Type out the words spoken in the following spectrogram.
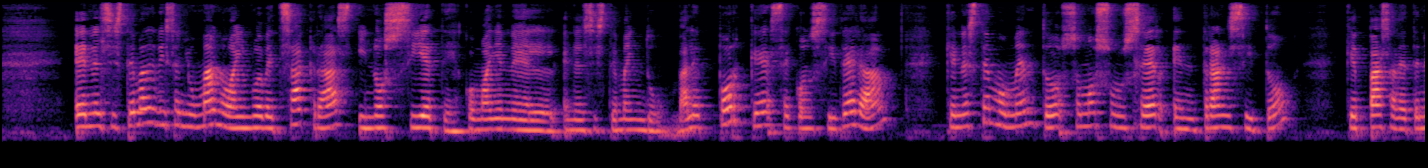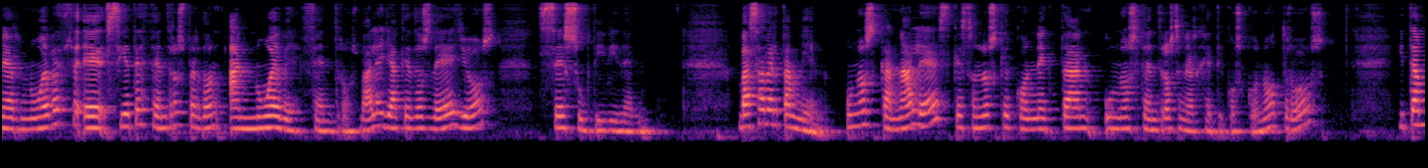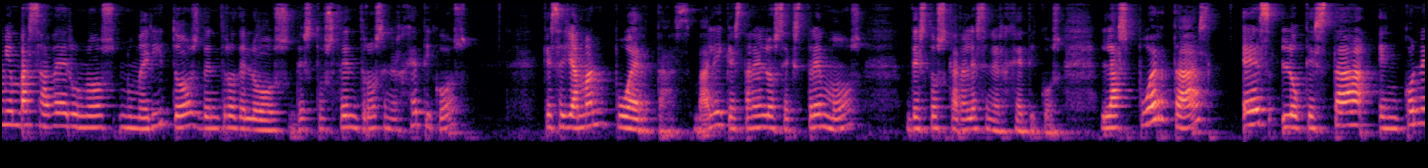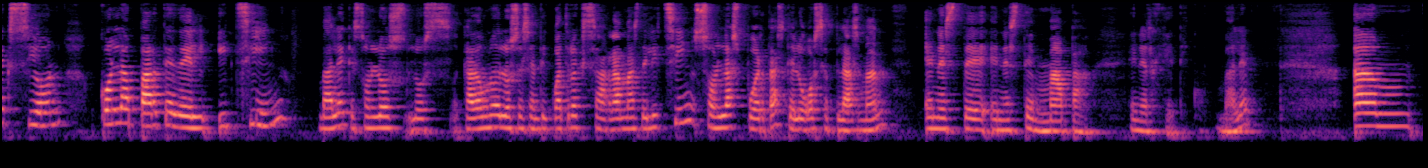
En el sistema de diseño humano hay nueve chakras y no siete, como hay en el, en el, sistema hindú, ¿vale? Porque se considera que en este momento somos un ser en tránsito que pasa de tener eh, siete centros perdón, a nueve centros, ¿vale? Ya que dos de ellos se subdividen. Vas a ver también unos canales que son los que conectan unos centros energéticos con otros y también vas a ver unos numeritos dentro de, los, de estos centros energéticos que se llaman puertas, ¿vale? Y que están en los extremos de estos canales energéticos. Las puertas es lo que está en conexión con la parte del I Ching, ¿vale? Que son los, los, cada uno de los 64 hexagramas del I Ching son las puertas que luego se plasman en este, en este mapa energético, ¿vale?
